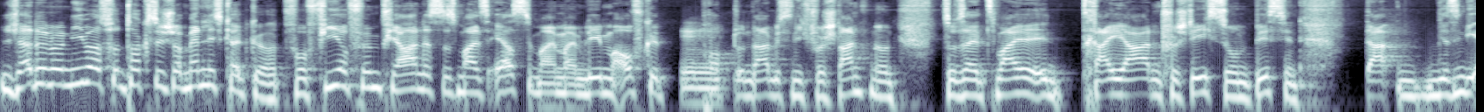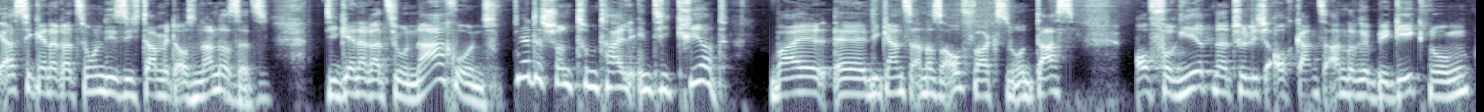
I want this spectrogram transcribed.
Ich hatte noch nie was von toxischer Männlichkeit gehört. Vor vier, fünf Jahren ist es mal das erste Mal in meinem Leben aufgepoppt mhm. und da habe ich es nicht verstanden. Und so seit zwei, drei Jahren verstehe ich es so ein bisschen. da, wir sind die erste Generation, die sich damit auseinandersetzt. Die Generation nach uns, die hat es schon zum Teil integriert weil äh, die ganz anders aufwachsen und das offeriert natürlich auch ganz andere Begegnungen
